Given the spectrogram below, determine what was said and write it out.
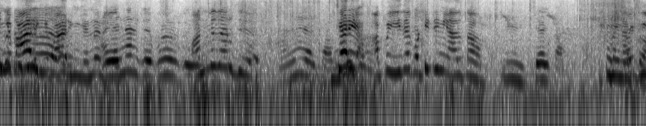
இங்க பாரு இங்க பாரு இங்க என்ன இருக்கு? என்ன இருக்கு? புள்ள இருக்கு. மண்ணு தான் இருக்கு. சரி அப்ப இத கொட்டிட்டு நீ அத தான் ம் சரிடா இப்ப பாம்பு எவ்வளோ என்னப்பா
